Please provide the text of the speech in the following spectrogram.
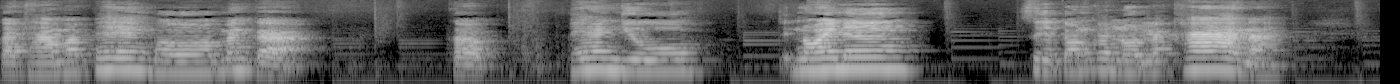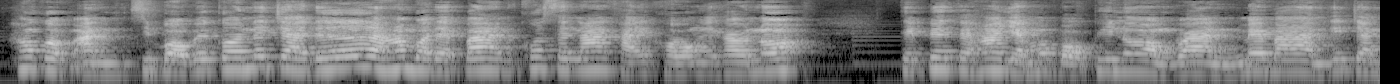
ก็ถามมาแพงบ่มันก็ก็แพงอยู่น้อยนึง ซื้อตอนกันลดราคาน่ะเฮากับอันสิบอกไว้ก่อนนะจ้าเด้อเฮาบ่ได้บ้านโฆษณาขายของให้เขาเนาะแต่เพียงแต่เฮาอยากมาบอกพี่น้องว่าแม่บ้านที่จัง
